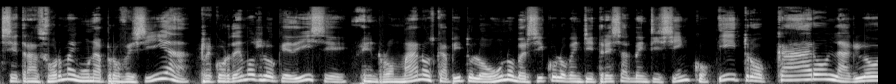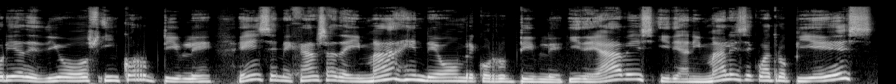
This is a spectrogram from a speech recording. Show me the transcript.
se transforma en una profecía. Recordemos lo que dice en Romanos capítulo 1, versículo 23 al 25. Y trocaron la gloria de Dios incorruptible en semejanza de imagen de hombre corruptible, y de aves y de animales de cuatro pies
